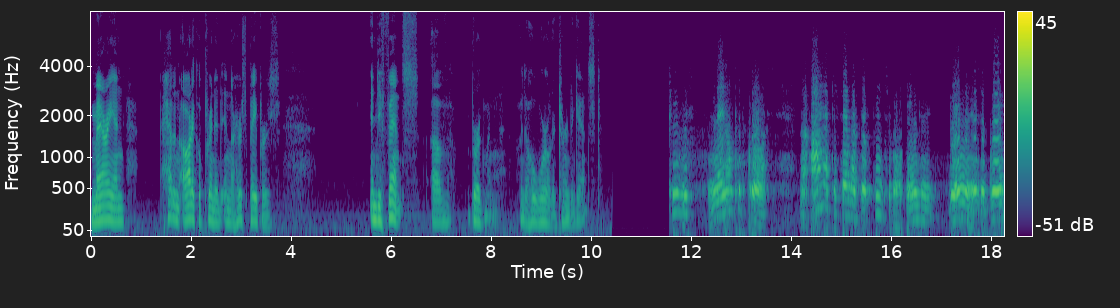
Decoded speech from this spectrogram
Marion had an article printed in the Hearst papers in defense of Bergman, who the whole world had turned against. She was nailed to the cross. Now, I have to stand up for principle. Ingrid Bergman is a great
